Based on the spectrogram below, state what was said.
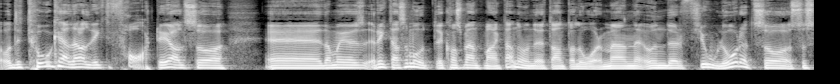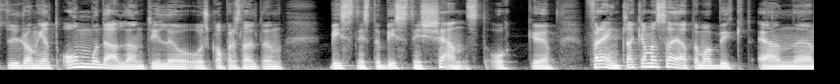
och det tog heller aldrig riktigt fart. Det är alltså Eh, de har ju riktat sig mot konsumentmarknaden under ett antal år, men under fjolåret så, så styrde de helt om modellen till att skapa istället en business to business-tjänst. Och eh, förenklat kan man säga att de har byggt en, eh,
